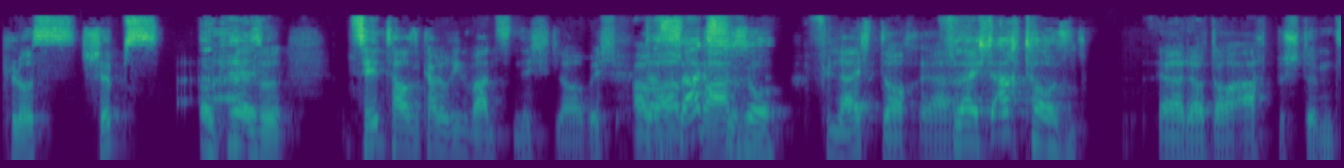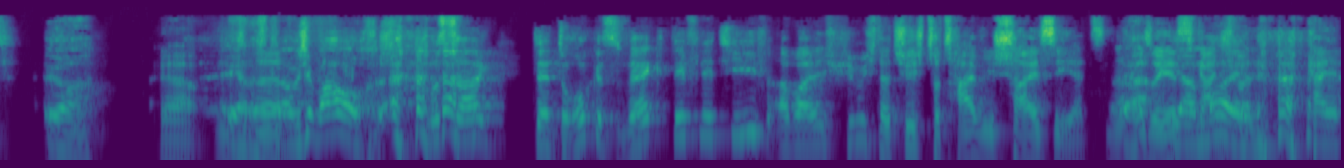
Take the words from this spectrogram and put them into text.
plus Chips. Okay. Also 10.000 Kalorien waren es nicht, glaube ich. Aber das sagst du so. Vielleicht doch, ja. Vielleicht 8000. Ja, doch, doch, acht bestimmt. Ja, Ja, Und, ja, das äh, glaube ich aber auch. ich muss sagen, der Druck ist weg, definitiv, aber ich fühle mich natürlich total wie Scheiße jetzt. Ne? Ja, also jetzt ja, gar moin. nicht mal, kein,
